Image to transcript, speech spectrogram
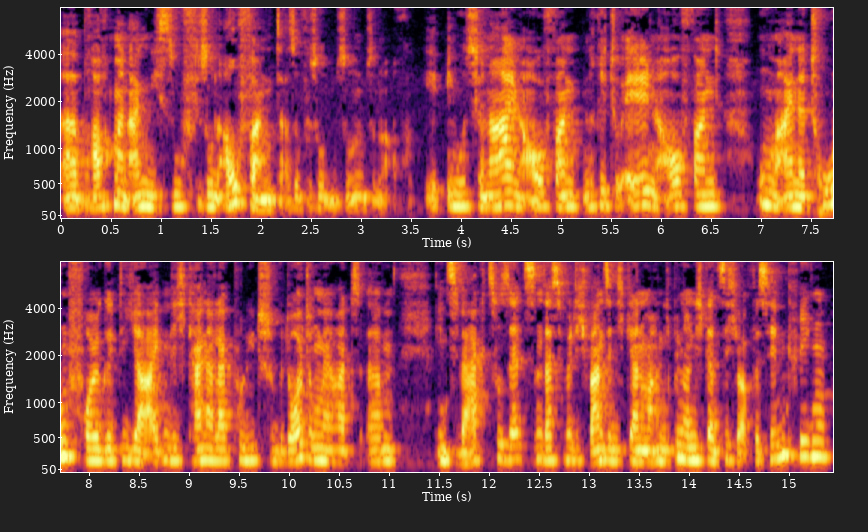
äh, braucht man eigentlich so, so einen Aufwand, also so, so, so auch emotionalen Aufwand, einen rituellen Aufwand, um eine Thronfolge, die ja eigentlich keinerlei politische Bedeutung mehr hat, ähm, ins Werk zu setzen. Das würde ich wahnsinnig gerne machen. Ich bin noch nicht ganz sicher, ob wir es hinkriegen.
